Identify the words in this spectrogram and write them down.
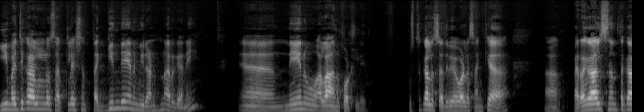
ఈ మధ్యకాలంలో సర్క్యులేషన్ తగ్గిందే అని మీరు అంటున్నారు కానీ నేను అలా అనుకోవట్లేదు. పుస్తకాలు చదివే వాళ్ళ సంఖ్య పెరగాల్సినంతగా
